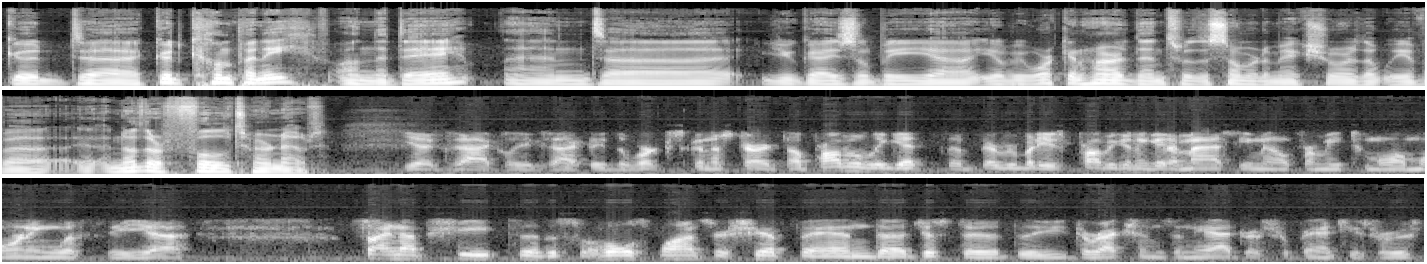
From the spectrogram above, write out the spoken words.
Good, uh, good company on the day, and uh, you guys will be uh, you'll be working hard then through the summer to make sure that we have uh, another full turnout. Yeah, exactly, exactly. The work's going to start. I'll probably get everybody's probably going to get a mass email from me tomorrow morning with the uh, sign-up sheet, uh, the whole sponsorship, and uh, just the, the directions and the address for Banty's Roost,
